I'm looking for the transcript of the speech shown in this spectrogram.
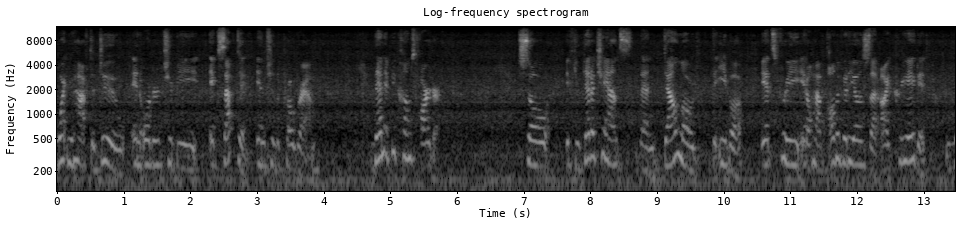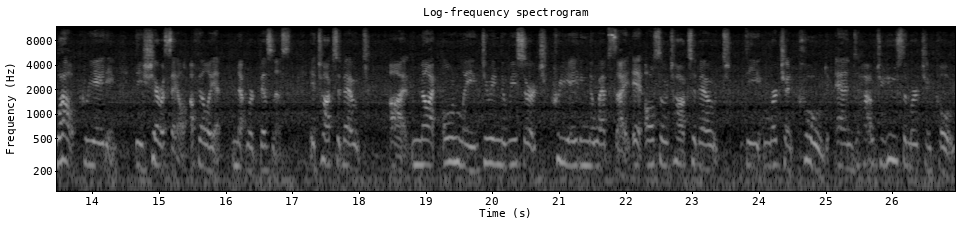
what you have to do in order to be accepted into the program, then it becomes harder. So if you get a chance, then download the ebook it's free. It'll have all the videos that I created while creating the ShareASale affiliate network business. It talks about uh, not only doing the research, creating the website, it also talks about the merchant code and how to use the merchant code,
